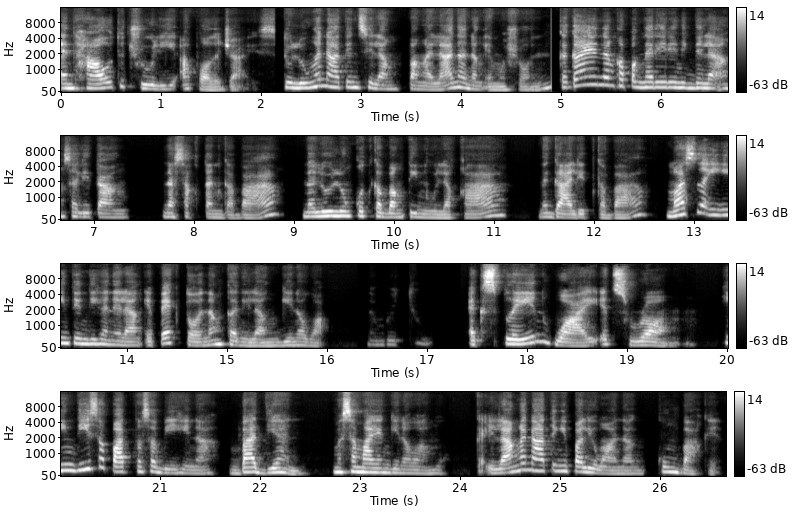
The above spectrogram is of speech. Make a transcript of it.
and how to truly apologize. Tulungan natin silang pangalanan ng emosyon, kagaya ng kapag naririnig nila ang salitang nasaktan ka ba? Nalulungkot ka bang tinulak ka? Nagalit ka ba? Mas naiintindihan nila ang epekto ng kanilang ginawa. Number two, explain why it's wrong. Hindi sapat na sabihin na, bad yan, masama yung ginawa mo. Kailangan nating ipaliwanag kung bakit.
